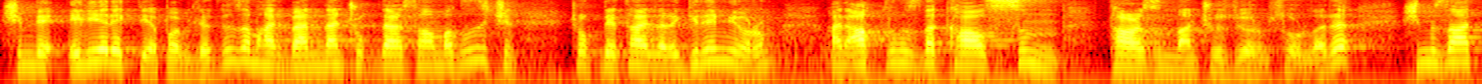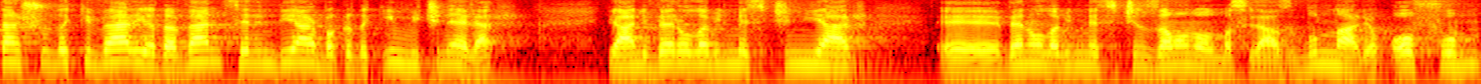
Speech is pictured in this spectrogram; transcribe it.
şimdi eleyerek de yapabilirdiniz ama hani benden çok ders almadığınız için çok detaylara giremiyorum. Hani aklınızda kalsın tarzından çözüyorum soruları. Şimdi zaten şuradaki ver ya da when senin Diyarbakır'daki inviçini eler. Yani ver olabilmesi için yer, e, when olabilmesi için zaman olması lazım. Bunlar yok. Of whom,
